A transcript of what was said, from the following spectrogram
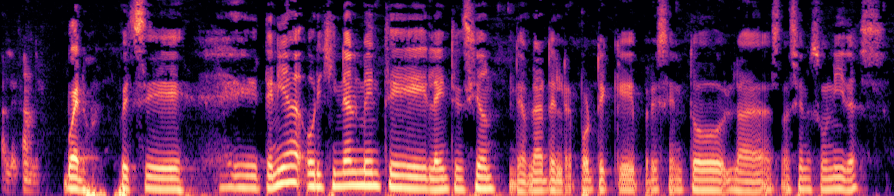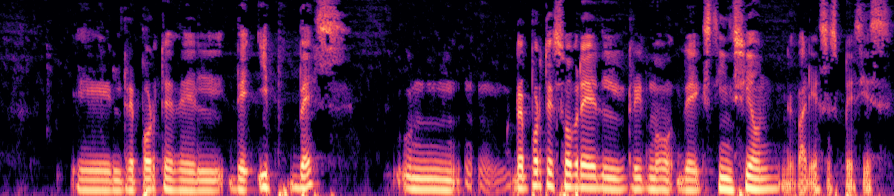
Alejandro. Bueno, pues eh, eh, tenía originalmente la intención de hablar del reporte que presentó las Naciones Unidas, el reporte del, de IPBES, un reporte sobre el ritmo de extinción de varias especies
